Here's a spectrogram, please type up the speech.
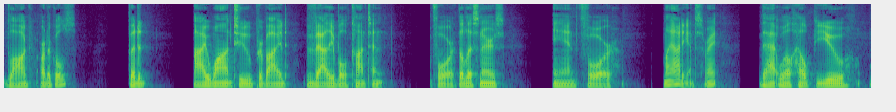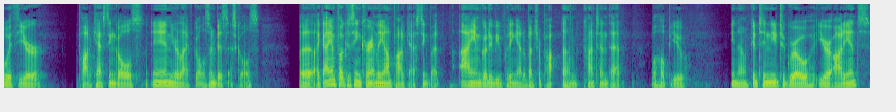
blog articles. But it, I want to provide valuable content for the listeners and for my audience, right? That will help you with your podcasting goals and your life goals and business goals. But like I am focusing currently on podcasting, but I am going to be putting out a bunch of po- um, content that will help you, you know, continue to grow your audience.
